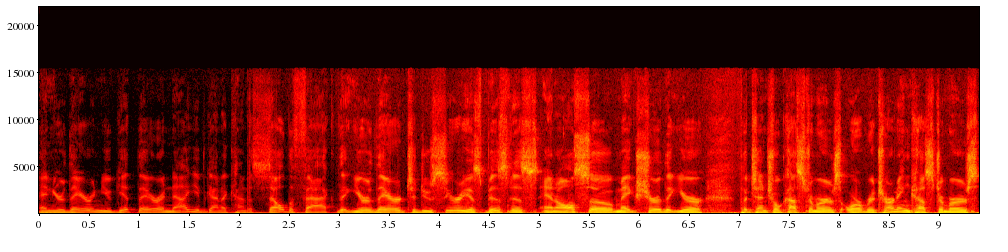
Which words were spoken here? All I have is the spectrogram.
and you're there, and you get there, and now you've got to kind of sell the fact that you're there to do serious business, and also make sure that your potential customers or returning customers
